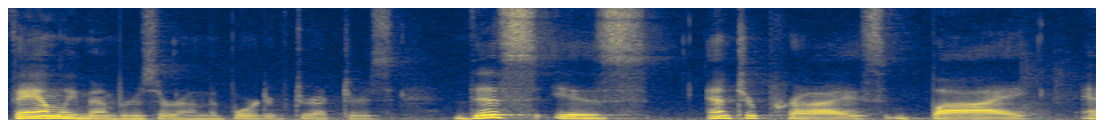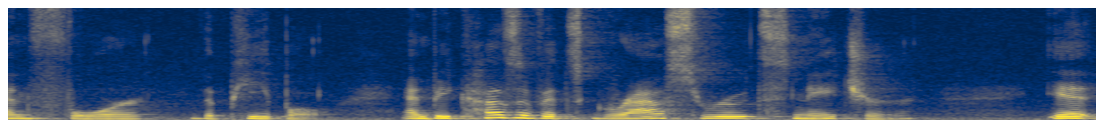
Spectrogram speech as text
family members are on the board of directors. This is enterprise by and for the people. And because of its grassroots nature, it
